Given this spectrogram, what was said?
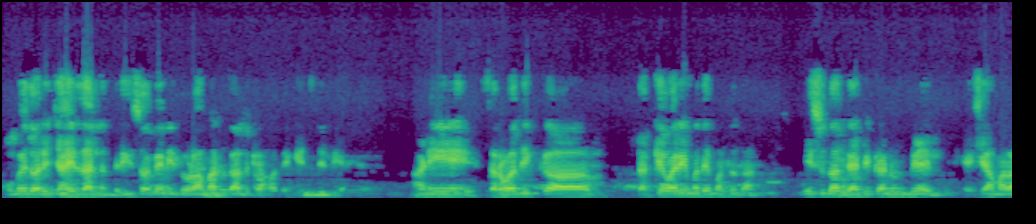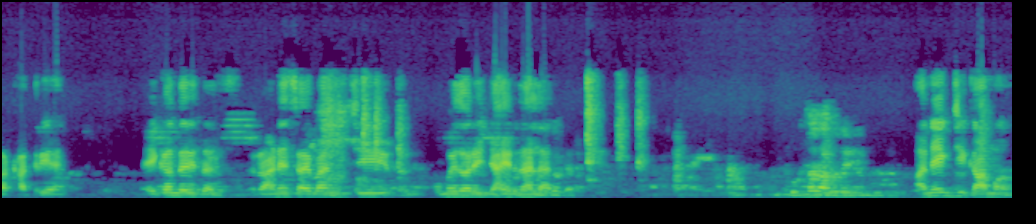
उमेदवारी जाहीर झाल्यानंतर ही सगळ्यांनी दोडामार्ग तालुक्यामध्ये घेतलेली आहे. आणि सर्वाधिक टक्केवारीमध्ये मतदान हे सुद्धा त्या ठिकाणून मिळेल याची आम्हाला खात्री आहे. एकंदरीतच राणे साहेबांची उमेदवारी जाहीर झाल्यानंतर अनेक जी कामं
